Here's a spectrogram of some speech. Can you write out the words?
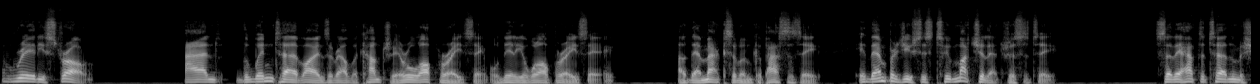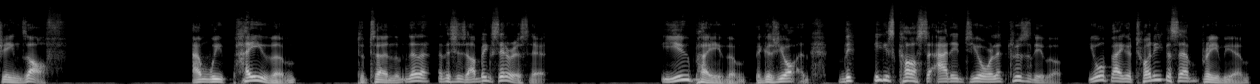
really strong and the wind turbines around the country are all operating, or nearly all operating at their maximum capacity, it then produces too much electricity. So, they have to turn the machines off. And we pay them to turn them. No, no, this is, I'm being serious here. You pay them because you're, these costs are added to your electricity bill you're paying a 20% premium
